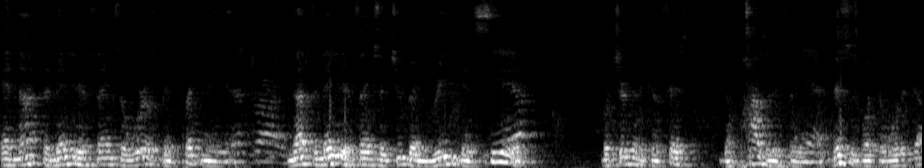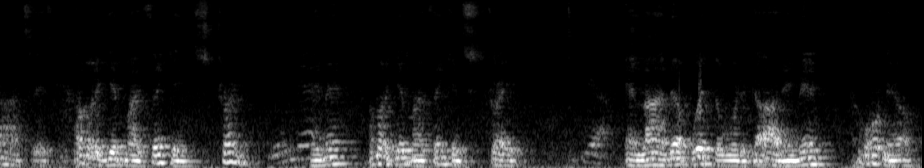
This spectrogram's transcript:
and not the negative things the world's been putting in you. That's right. Not the negative things that you've been reading and seeing. Yeah. But you're going to confess the positive things. Yeah. This is what the Word of God says. I'm going to get my thinking straight. Amen. Amen. I'm going to get my thinking straight Yeah. and lined up with the Word of God. Amen. Come on now.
